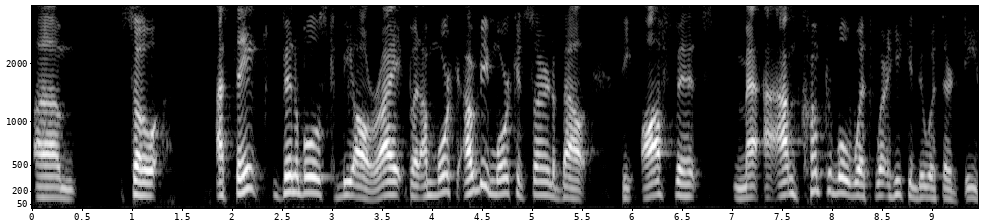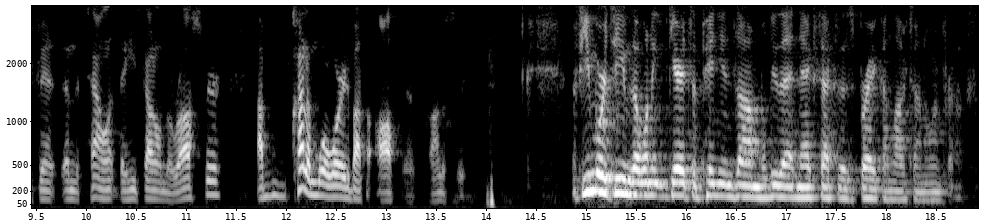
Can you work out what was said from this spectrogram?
Um so I think Venables could be all right, but I'm more I would be more concerned about the offense. I'm comfortable with what he can do with their defense and the talent that he's got on the roster. I'm kind of more worried about the offense, honestly. A few more teams I want to get Garrett's opinions on. We'll do that next after this break on Locked On Horned Frogs.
